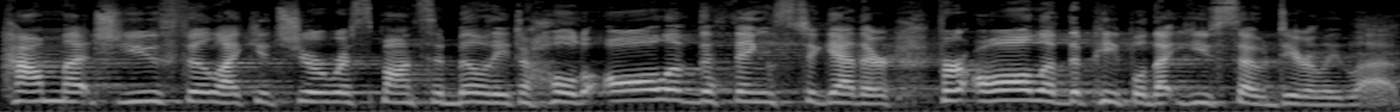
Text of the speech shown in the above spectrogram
how much you feel like it's your responsibility to hold all of the things together for all of the people that you so dearly love.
